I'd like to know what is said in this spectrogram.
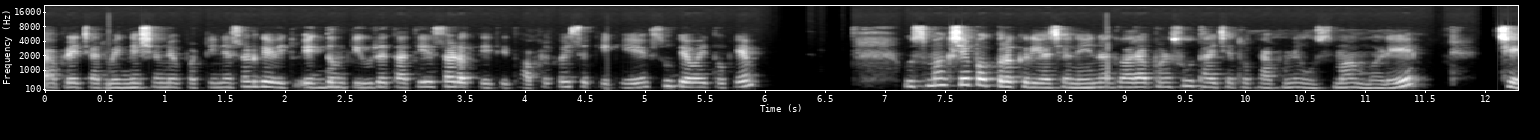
આપણે જ્યારે મેગ્નેશિયમને પટ્ટીને સળગાવી હતું એકદમ તીવ્રતાથી એ સળગતી હતી. તો આપણે કહી શકીએ કે એ શું કહેવાય? તો કે ઉષ્માક્ષેપક પ્રક્રિયા છે અને એના દ્વારા પણ શું થાય છે? તો કે આપણને ઉષ્મા મળે છે.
